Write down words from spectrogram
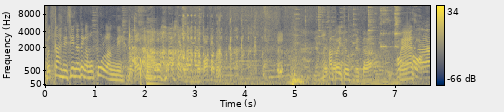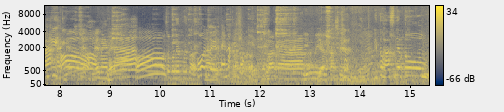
Betah di sini nanti nggak mau pulang nih. Gak apa-apa. Gak apa-apa dong. Gak apa-apa dong. Apa itu? Meta. Met. Roti. Oh, Met, met, met. Oh, Oh, aduh, enaknya tuh. Silakan. Ini yang khasnya. Itu khasnya tuh.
